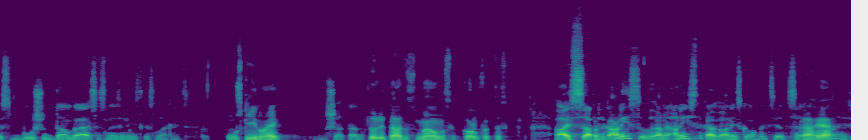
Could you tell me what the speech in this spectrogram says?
es būšu dambēs, es nezinu īsti, kas lakrits. Uz kino, ej? Šādi. Tur ir tādas melnas konfektes. Ah, es sapratu, ka Anīs, Anīs tā kā Anīs konfekcija. Tas ir Jā, jā. Anīs.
